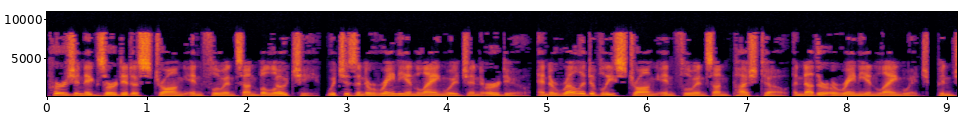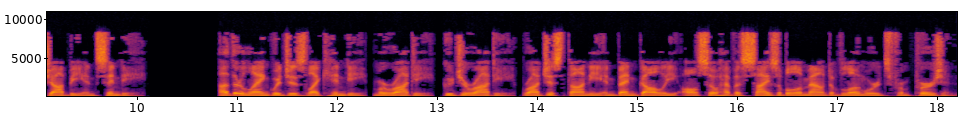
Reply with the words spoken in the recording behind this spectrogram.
Persian exerted a strong influence on Balochi, which is an Iranian language and Urdu, and a relatively strong influence on Pashto another Iranian language, Punjabi and Sindhi. Other languages like Hindi, Marathi, Gujarati, Rajasthani and Bengali also have a sizable amount of loanwords from Persian.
